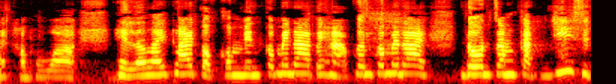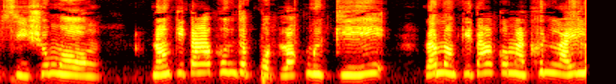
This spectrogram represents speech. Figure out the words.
นะคะ เพราะว่าเห็นแล้วไลฟ์ไลน์ตอบคอมเมนต์ก็ไม่ได้ไปหาเพื่อนก็ไม่ได้ โดนจำกัด 24 ชั่วโมง น้องกีตาร์เพิ่งจะปลดล็อกเมื่อกี้ แล้วน้องกีตาร์ก็มาขึ้นไลฟ์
